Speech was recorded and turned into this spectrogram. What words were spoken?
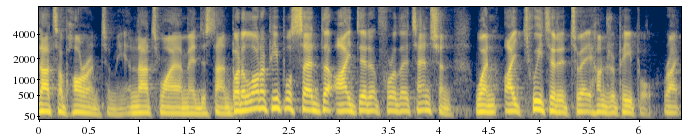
that's abhorrent to me. And that's why I made the stand. But a lot of people said that I did it for the attention when I tweeted it to 800 people, right?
